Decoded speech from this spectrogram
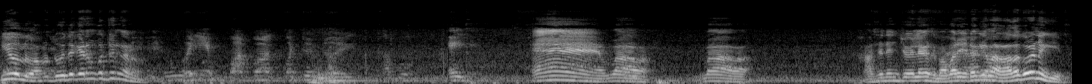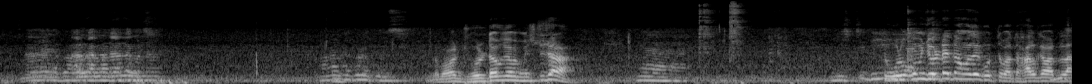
কি হলো? আপনার দইটা কেরম করছেন কেন? দই হ্যাঁ বাবা বাবা। হাসি দিন চলে গেছে। বাবার এটা কি আলাদা করে নাকি? বাবার ঝোলটাও কি মিষ্টি ছাড়া? দিই তো ওরকমই ঝোলটাই তো আমাদের করতে পারতো হালকা পাতলা।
